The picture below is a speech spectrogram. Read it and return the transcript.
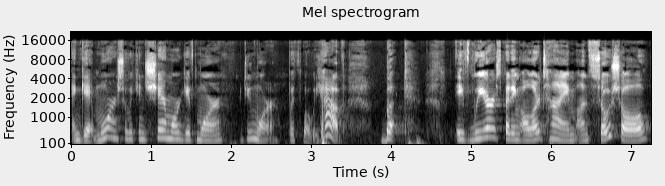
and get more so we can share more, give more, do more with what we have. But if we are spending all our time on social,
